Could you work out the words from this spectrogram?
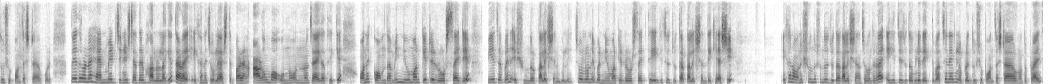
দুশো পঞ্চাশ টাকা করে। তো এই ধরনের হ্যান্ডমেড জিনিস যাদের ভালো লাগে, তারা এখানে চলে আসতে পারেন। আড়ং বা অন্য অন্য জায়গা থেকে অনেক কম দামি নিউ মার্কেটের রোড সাইডে পেয়ে যাবেন এই সুন্দর কালেকশনগুলি চলুন এবার নিউ মার্কেট রোড সাইড থেকে কিছু জুতার কালেকশন দেখে আসি। এখানে অনেক সুন্দর সুন্দর জুতা কালেকশন আছে বন্ধুরা। এই যে জুতাগুলি দেখতে পাচ্ছেন, এগুলো প্রায় দুশো পঞ্চাশ টাকার মতো প্রাইস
